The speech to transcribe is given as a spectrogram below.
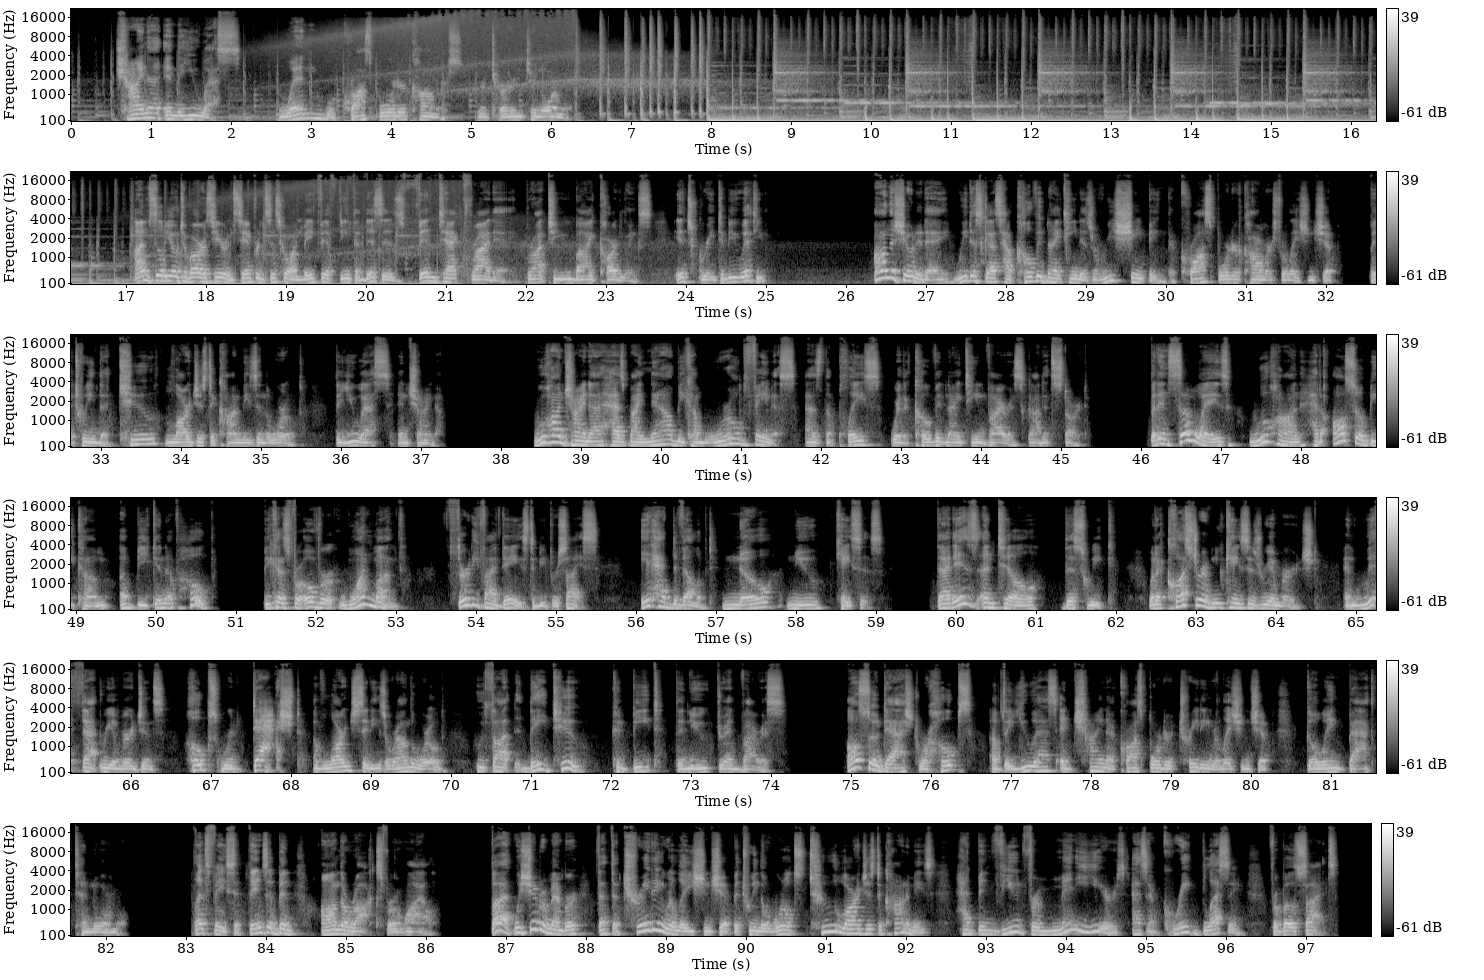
China and the US, when will cross border commerce return to normal? I'm Silvio Tavares here in San Francisco on May 15th, and this is FinTech Friday, brought to you by CardLinx. It's great to be with you. On the show today, we discuss how COVID 19 is reshaping the cross border commerce relationship between the two largest economies in the world, the US and China. Wuhan, China has by now become world famous as the place where the COVID 19 virus got its start. But in some ways, Wuhan had also become a beacon of hope because for over one month, 35 days to be precise, it had developed no new cases. That is until this week, when a cluster of new cases reemerged. And with that reemergence, hopes were dashed of large cities around the world who thought that they too could beat the new dread virus. Also dashed were hopes of the US and China cross border trading relationship going back to normal. Let's face it, things have been on the rocks for a while. But we should remember that the trading relationship between the world's two largest economies had been viewed for many years as a great blessing for both sides.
